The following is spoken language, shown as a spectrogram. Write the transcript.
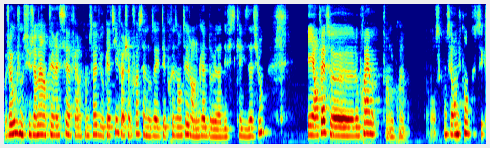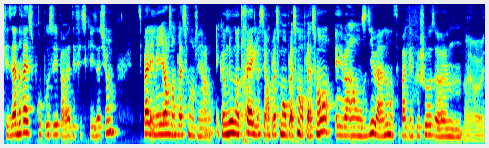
j'avoue que je me suis jamais intéressée à faire comme ça du locatif. À chaque fois, ça nous a été présenté dans le cadre de la défiscalisation. Et en fait, le problème, enfin, le problème, ce qu'on s'est rendu compte, c'est que les adresses proposées par la défiscalisation, c'est pas les meilleurs emplacements généralement. Et comme nous, notre règle, c'est emplacement, emplacement, emplacement, et ben on se dit, bah non, c'est pas quelque chose. Euh, ouais, ouais, ouais.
